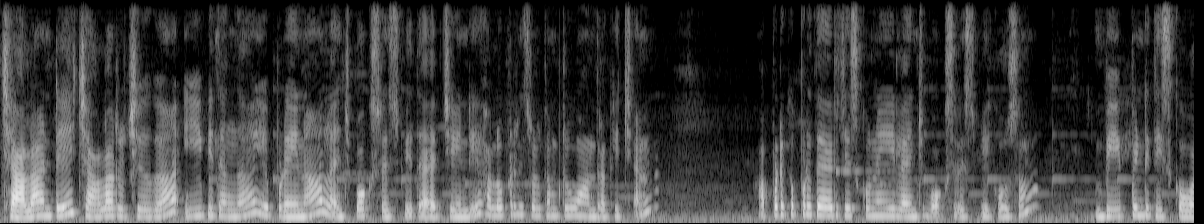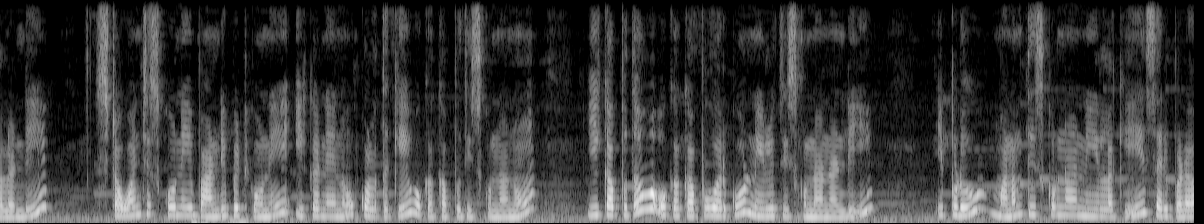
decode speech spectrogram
చాలా అంటే చాలా రుచిగా ఈ విధంగా ఎప్పుడైనా లంచ్ బాక్స్ రెసిపీ తయారు చేయండి. Hello friends welcome to Andhra kitchen అప్పటికప్పుడు తయారు చేసుకునే ఈ లంచ్ బాక్స్ రెసిపీ కోసం బియ్యం పిండి తీసుకోవాలండి. స్టవ్ ఆన్ చేసుకొని బాండి పెట్టుకొని ఇక నేను కొలతకి ఒక కప్పు తీసుకున్నాను. ఈ కప్పుతో ఒక కప్పు వరకు నీళ్ళు తీసుకున్నానండి. ఇప్పుడు మనం తీసుకున్న నీళ్ళకి సరిపడా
